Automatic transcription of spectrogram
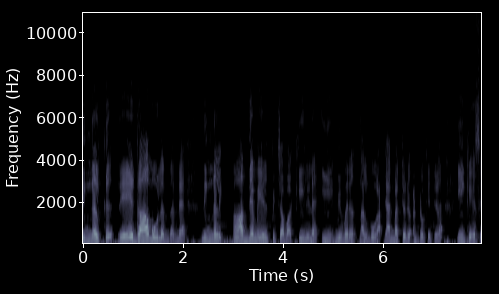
നിങ്ങൾക്ക് രേഖാമൂലം തന്നെ നിങ്ങൾ ആദ്യം ഏൽപ്പിച്ച വക്കീലിന് ഈ വിവരം നൽകുക. ഞാൻ മറ്റൊരു അഡ്വക്കേറ്റിന് ഈ കേസ്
